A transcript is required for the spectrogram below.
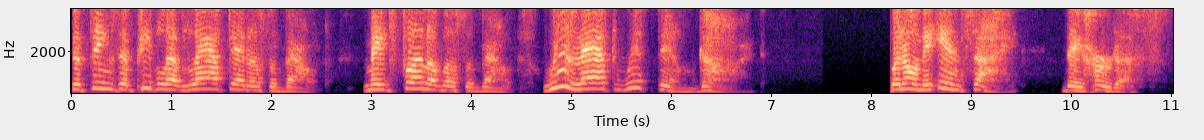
the things that people have laughed at us about, made fun of us about, we laughed with them, God. But on the inside, they hurt us.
